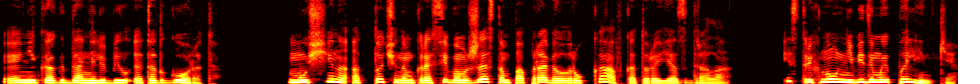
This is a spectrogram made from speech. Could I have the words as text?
Я никогда не любил этот город. Мужчина отточенным красивым жестом поправил рукав, который я задрала, и стряхнул невидимые пылинки.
